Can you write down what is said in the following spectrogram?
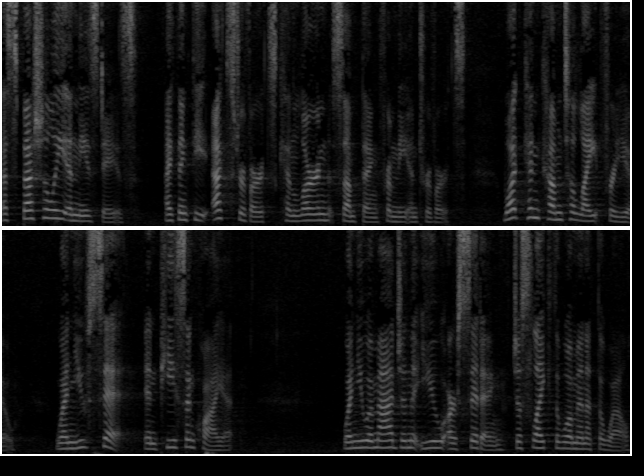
especially in these days. I think the extroverts can learn something from the introverts. What can come to light for you when you sit in peace and quiet when you imagine that you are sitting just like the woman at the well,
